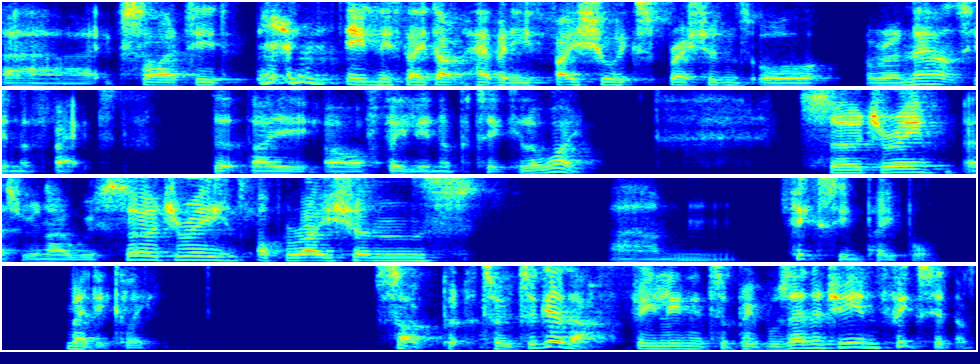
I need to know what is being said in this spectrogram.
uh, excited, even if they don't have any facial expressions or are announcing the fact that they are feeling a particular way surgery, as we know with surgery, operations, um, fixing people medically. So put the two together, feeling into people's energy and fixing them.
